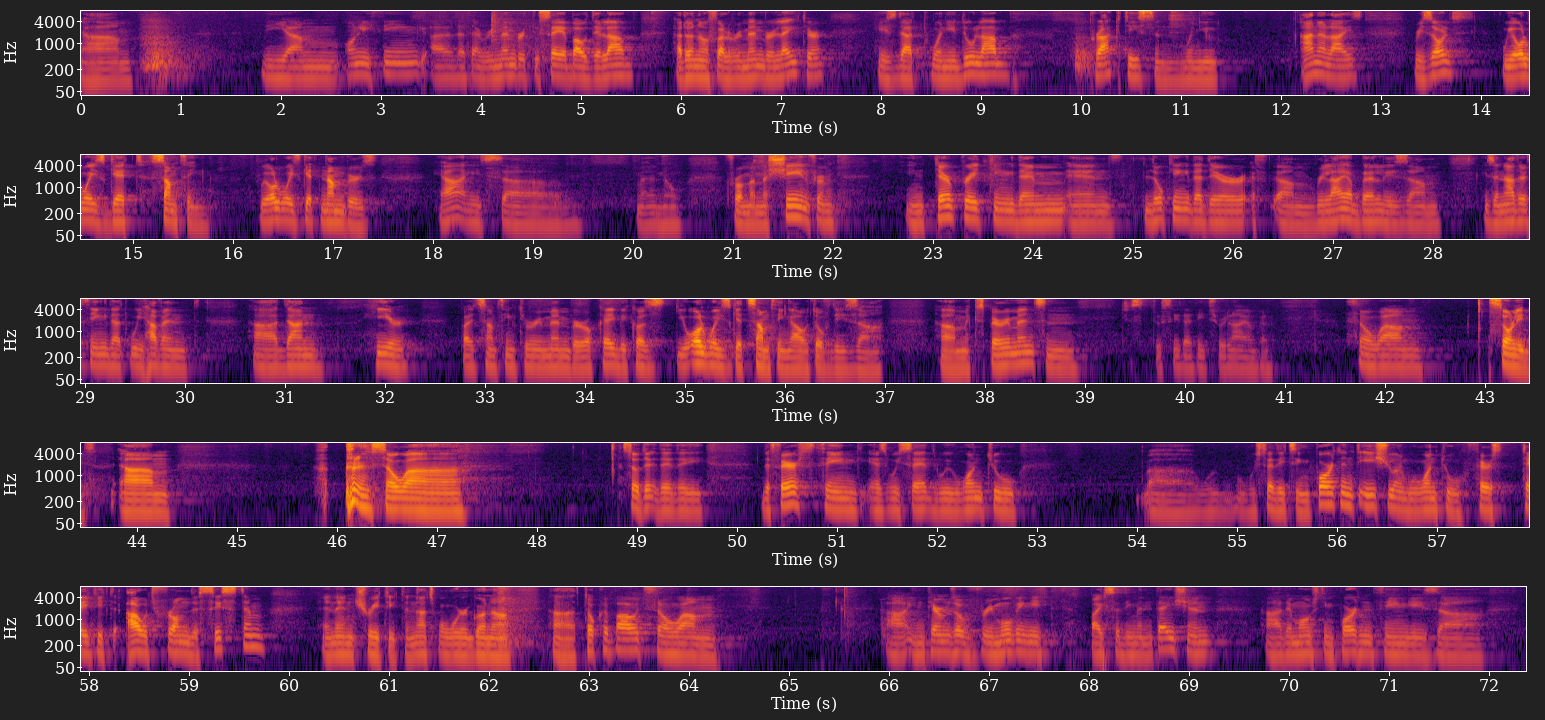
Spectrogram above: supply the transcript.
Um, the um, only thing uh, that I remember to say about the lab, I don't know if I'll remember later, is that when you do lab practice and when you analyze results, we always get something. We always get numbers. Yeah, it's, uh, I don't know, from a machine, from interpreting them and looking that they're um, reliable is, um, is another thing that we haven't uh, done here, but it's something to remember, okay? Because you always get something out of these uh, um, experiments and just to see that it's reliable. So, um, solid. Um, so, uh, so the, the, the, the, first thing, as we said, we want to, we, we, said it's important issue and we want to first take it out from the system and then treat it. And that's what we're gonna uh, talk about. So um, uh, in terms of removing it by sedimentation, uh, the most important thing is uh,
